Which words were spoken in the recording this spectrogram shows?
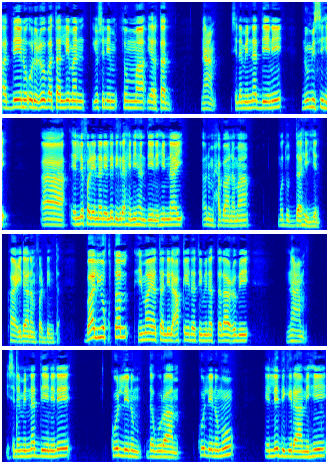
الدين ألعوبة لمن يسلم ثم يرتد. نعم سلمنا الدين نمسه آه اللي فلنا اللي دقرهني ديني هناي أنو محبانا ما مدداهيا قاعدانا فردينتا بل يقتل حماية للعقيدة من التلاعب. نعم إسلامنا الدين لي كل نم دقرام كل نمو اللي دقرامه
